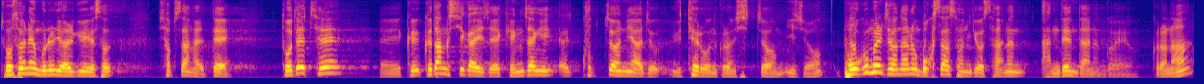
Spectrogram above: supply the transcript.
조선의 문을 열기 위해서 협상할 때, 도대체 에, 그, 그 당시가 이제 굉장히 국전이 아주 위태로운 그런 시점이죠. 복음을 전하는 목사 선교사는 안 된다는 거예요. 그러나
